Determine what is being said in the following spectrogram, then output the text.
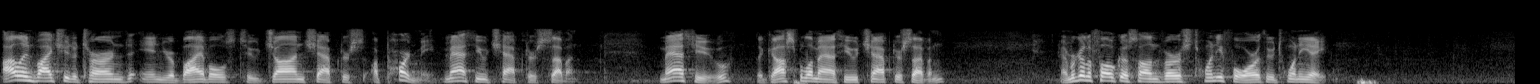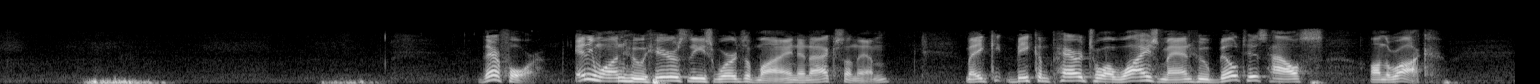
I'll invite you to turn in your Bibles to John chapter, uh, pardon me, Matthew chapter 7. Matthew, the Gospel of Matthew chapter 7, and we're going to focus on verse 24 through 28. Therefore, anyone who hears these words of mine and acts on them may be compared to a wise man who built his house on the rock.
